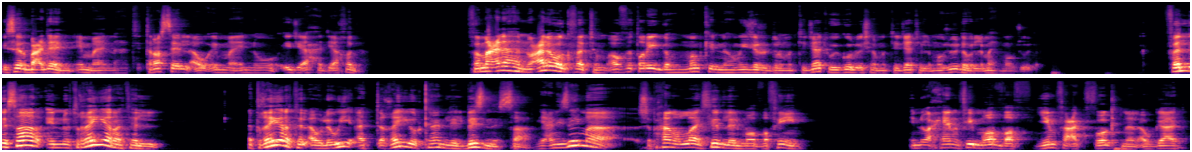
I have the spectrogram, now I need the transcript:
يصير بعدين إما إنها تترسل أو إما إنه يجي أحد ياخذها. فمعناها إنه على وقفتهم أو في طريقهم ممكن إنهم يجردوا المنتجات ويقولوا إيش المنتجات اللي موجودة ولا ما هي موجودة. فاللي صار إنه تغيرت ال... تغيرت الأولوية التغير كان للبزنس صار. يعني زي ما سبحان الله يصير للموظفين إنه أحيانا في موظف ينفعك في وقت من الأوقات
